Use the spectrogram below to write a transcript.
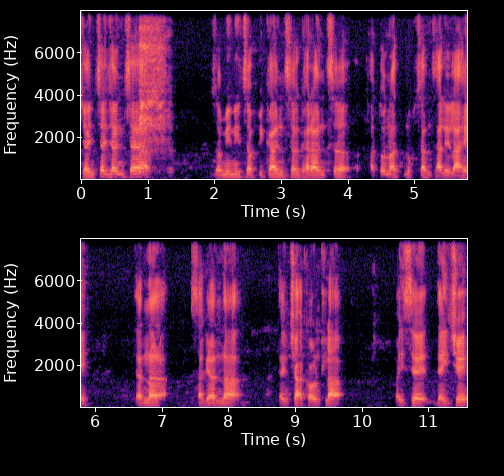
ज्यांच्या ज्यांच्या जमिनीचं पिकांचं घरांचं अतोनात नुकसान झालेलं आहे त्यांना सगळ्यांना त्यांच्या अकाउंटला पैसे द्यायचे.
